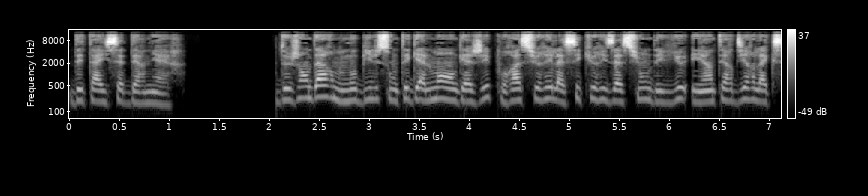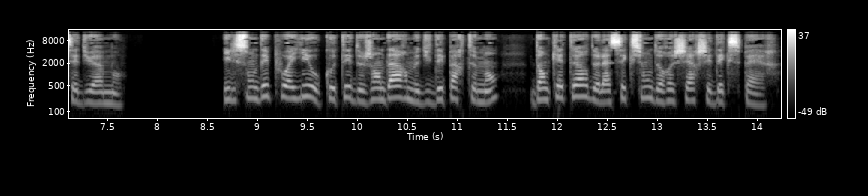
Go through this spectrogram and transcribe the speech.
détaille cette dernière. De gendarmes mobiles sont également engagés pour assurer la sécurisation des lieux et interdire l'accès du hameau. Ils sont déployés aux côtés de gendarmes du département, d'enquêteurs de la section de recherche et d'experts.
